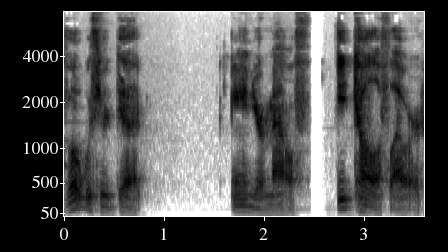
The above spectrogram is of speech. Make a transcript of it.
Vote with your gut and your mouth. Eat cauliflower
